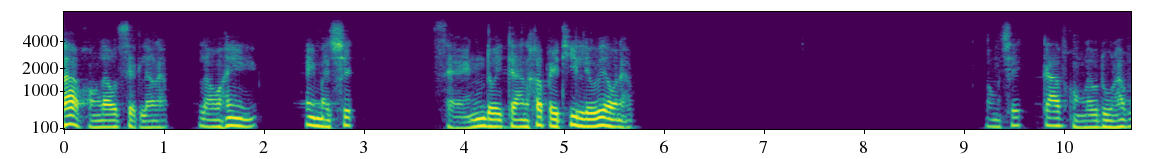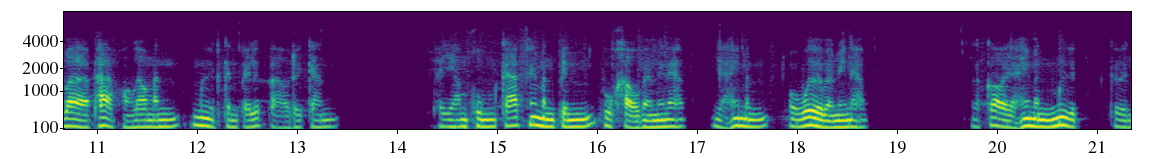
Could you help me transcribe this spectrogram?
ภาพของเราเสร็จแล้วนะครับ เราให้ให้มาเช็คแสงโดยการเข้าไปที่ Level นะครับ ลองเช็คกราฟของเราดูนะครับว่าภาพของเรามันมืดกันไปหรือเปล่า โดยการ พยายามคุมกราฟให้มันเป็นภูเขาแบบนี้นะครับ อย่าให้มันโอเวอร์แบบนี้นะครับ แล้วก็อย่าให้มันมืดเกิน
